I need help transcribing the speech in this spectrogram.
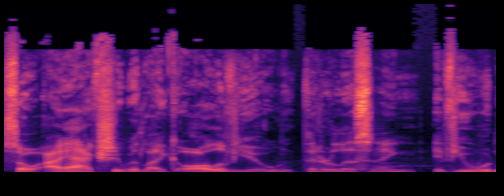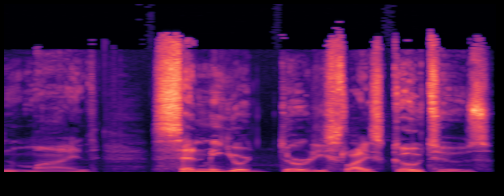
So i actually would like all of you that are listening if you wouldn't mind send me your dirty slice go-to's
